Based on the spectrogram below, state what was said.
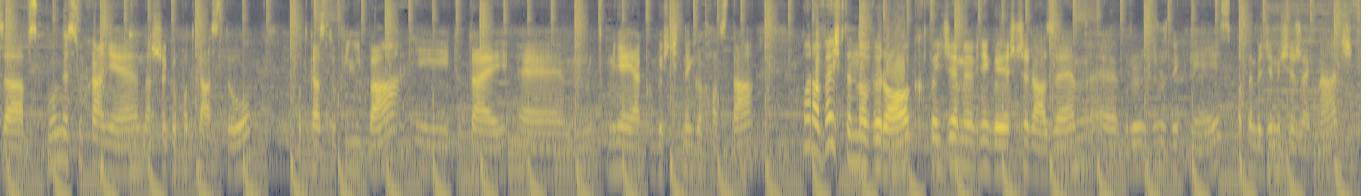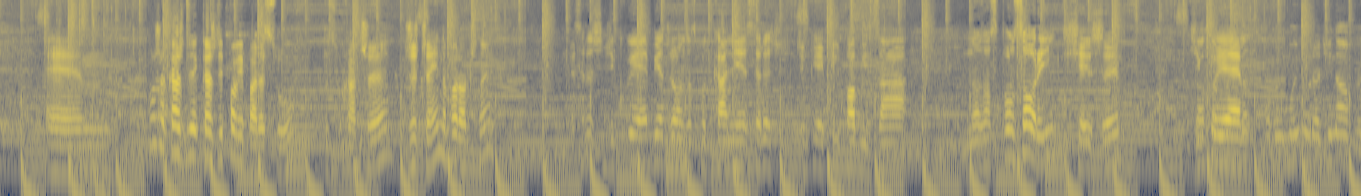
Za wspólne słuchanie naszego podcastu, podcastu Filipa i tutaj em, mnie jako gościnnego hosta. Pora wejść w ten nowy rok, wejdziemy w niego jeszcze razem e, z różnych miejsc, potem będziemy się żegnać. Em, może każdy, każdy powie parę słów do słuchaczy, życzeń noworocznych. Serdecznie dziękuję Biedron za spotkanie, serdecznie dziękuję Filipowi za, no, za sponsoring dzisiejszy. Dziękuję. To, to był mój urodzinowy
